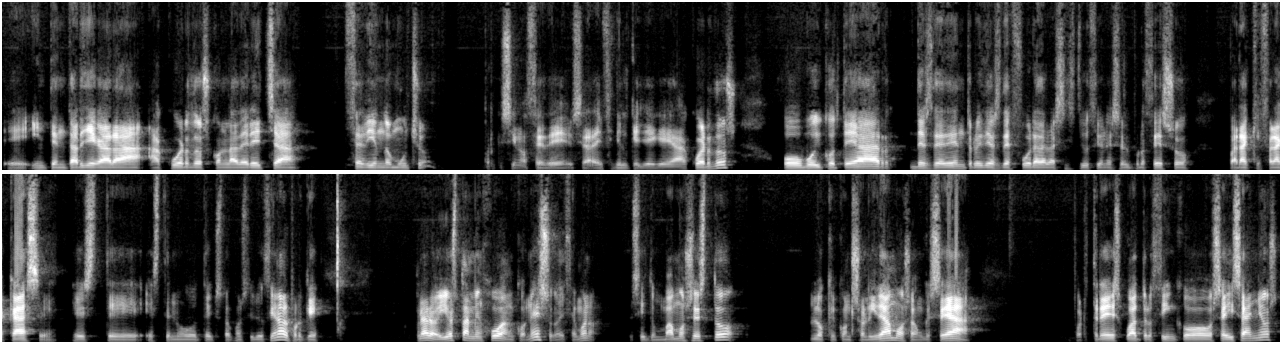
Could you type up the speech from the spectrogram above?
Eh, ¿Intentar llegar a acuerdos con la derecha cediendo mucho? porque si no cede será difícil que llegue a acuerdos, o boicotear desde dentro y desde fuera de las instituciones el proceso para que fracase este, este nuevo texto constitucional, porque, claro, ellos también juegan con eso, dicen, bueno, si tumbamos esto, lo que consolidamos, aunque sea por tres, cuatro, cinco, seis años,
